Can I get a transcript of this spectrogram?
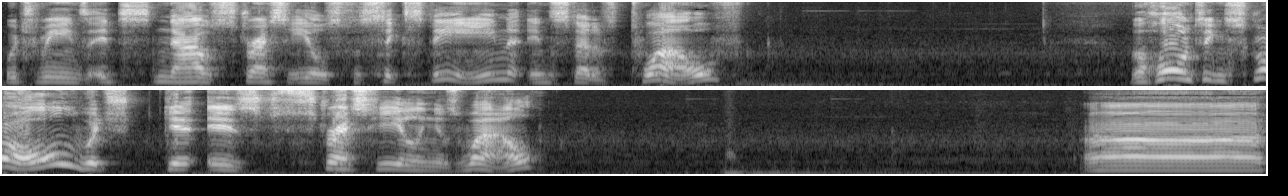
which means it's now stress heals for 16 instead of 12. The Haunting Scroll, which is stress healing as well. Uh,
